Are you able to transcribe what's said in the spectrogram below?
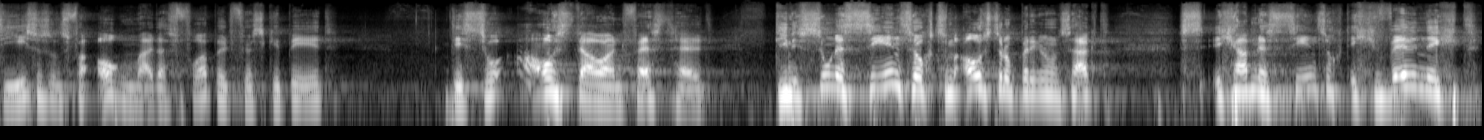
die Jesus uns vor Augen malt, das Vorbild fürs Gebet, die so ausdauernd festhält, die so eine Sehnsucht zum Ausdruck bringt und sagt, ich habe eine Sehnsucht, ich will nicht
